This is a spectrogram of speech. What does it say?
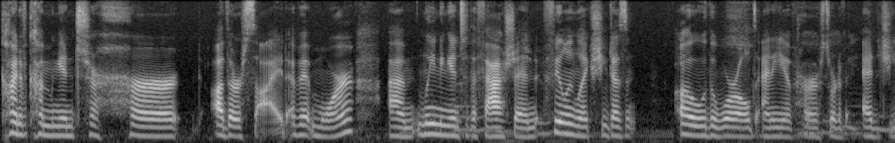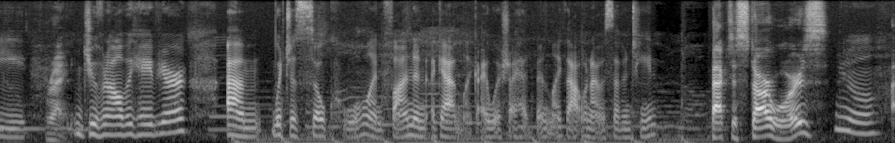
kind of coming into her other side a bit more, um, leaning into the fashion, feeling like she doesn't owe the world any of her sort of edgy Right. juvenile behavior, um, which is so cool and fun. And again, like I wish I had been like that when I was 17. back to Star Wars? Yeah. Uh,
